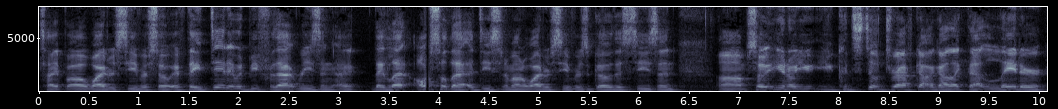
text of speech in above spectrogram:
type uh, wide receiver. So if they did, it would be for that reason. I, they let also let a decent amount of wide receivers go this season. Um, so you know, you, you could still draft a guy like that later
